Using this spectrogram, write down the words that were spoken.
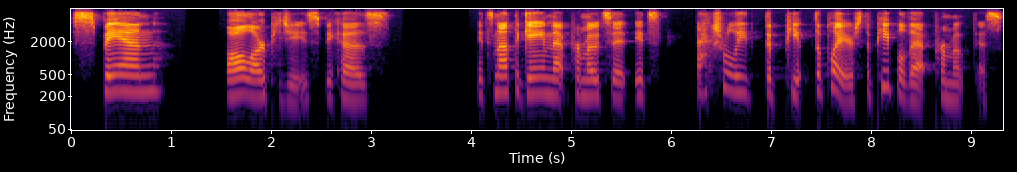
span all RPGs because it's not the game that promotes it. It's actually the pe- the players, the people that promote this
